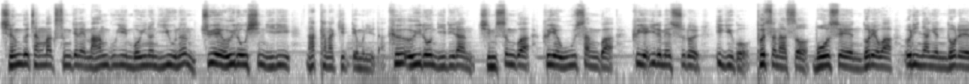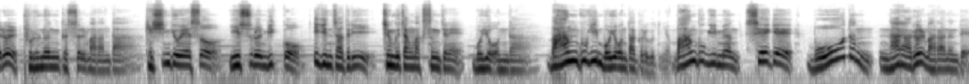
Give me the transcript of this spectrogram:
정거장막 성전에 만국이 모이는 이유는 주의 의로우신 일이 나타났기 때문입니다. 그 의로운 일이란 짐승과 그의 우상과 그의 이름의 수를 이기고 벗어나서 모세의 노래와 어린 양의 노래를 부르는 것을 말한다. 개신교에서 예수를 믿고 이긴 자들이 정거장막 성전에 모여온다. 만국이 모여온다 그러거든요. 만국이면 세계 모든 나라를 말하는데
